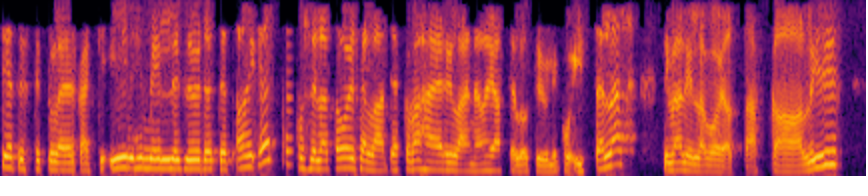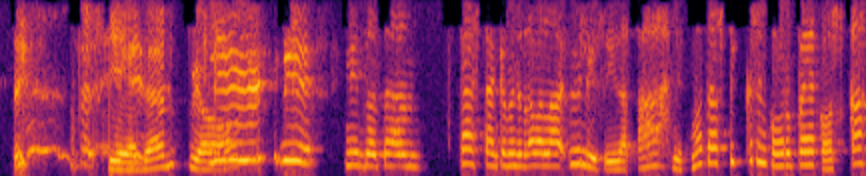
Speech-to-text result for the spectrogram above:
tietysti tulee kaikki inhimillisyydet, että ai että kun sillä toisella on tiedätkö, vähän erilainen ajattelutyyli kuin itselläsi, niin välillä voi ottaa kaalia Tiedän, joo. Niin, niin, niin tota, päästäänkö me tavallaan yli siitä, että ah, nyt mä taas pikkasen korpea, koska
